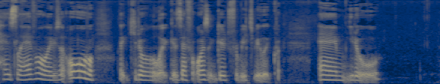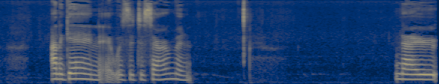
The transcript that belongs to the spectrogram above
his level. He was like, oh, like, you know, like as if it wasn't good for me to be like, um, you know. And again, it was the discernment now,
